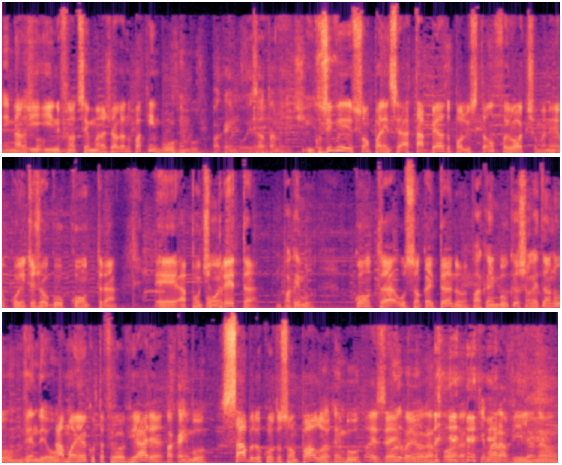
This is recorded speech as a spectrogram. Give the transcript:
Em Não, Mirassol. e, e no final de semana joga no Pacaembu. Pacaembu. Pacaembu, exatamente. Inclusive, só um parênteses, a tabela do Paulistão foi ótima, né? O Corinthians jogou contra é, a Ponte, Ponte. Preta, No Pacaembu. Contra o São Caetano, Pacaembu que o São Caetano vendeu. amanhã contra a Ferroviária, Pacaembu. sábado contra o São Paulo. Pacaembu. Pois é. Quando vai então- jogar fora? Que maravilha, não?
